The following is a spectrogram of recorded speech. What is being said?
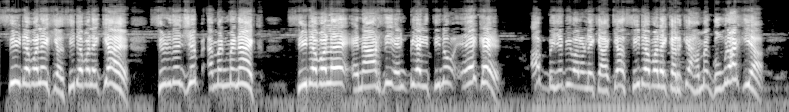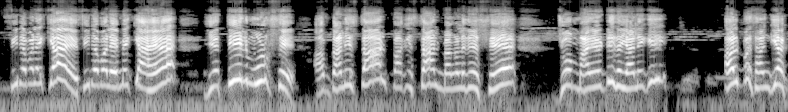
सी डबल ए किया। सी डबल ए क्या है? Citizenship amendment act C double A NRC NPI तीनों एक है। अब बीजेपी वालों ने क्या किया? सी डबल ए करके हमें गुमराह किया। सी डबल ए क्या है? सी डबल ए में क्या है? ये तीन मुल्क से, अफ़गानिस्तान, पाकिस्तान, बांग्लादेश से जो माइनॉरिटीज है, यानी कि अल्पसंख्यक,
